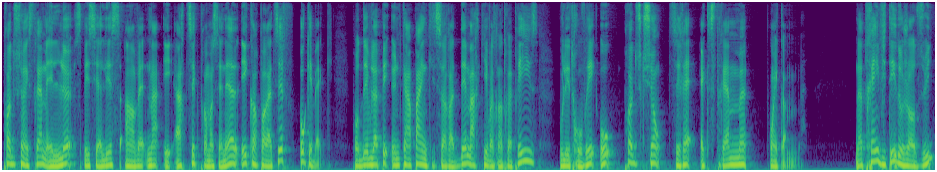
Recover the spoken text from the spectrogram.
Production Extrême est le spécialiste en vêtements et articles promotionnels et corporatifs au Québec. Pour développer une campagne qui saura démarquer votre entreprise, vous les trouverez au production-extrême.com. Notre invité d'aujourd'hui,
